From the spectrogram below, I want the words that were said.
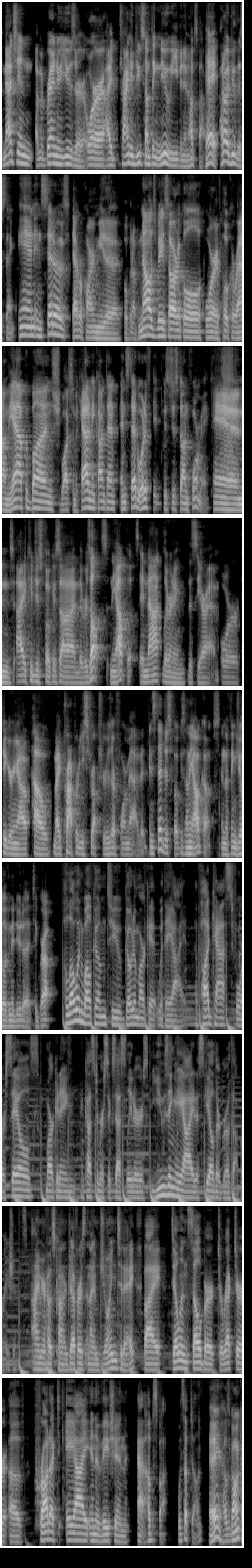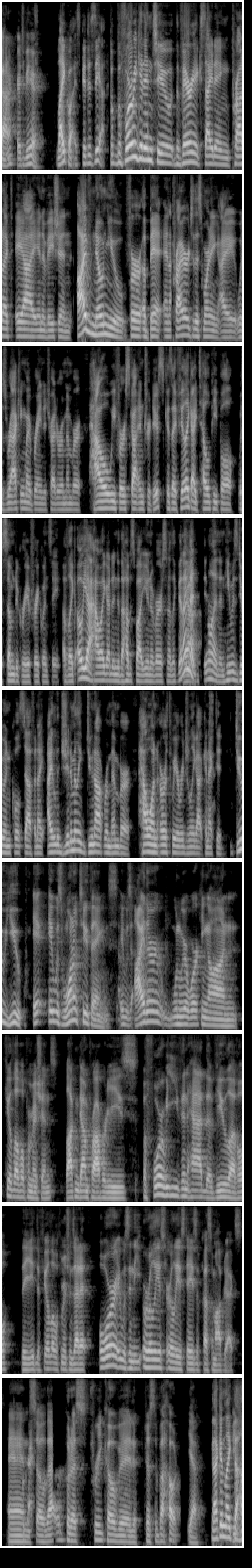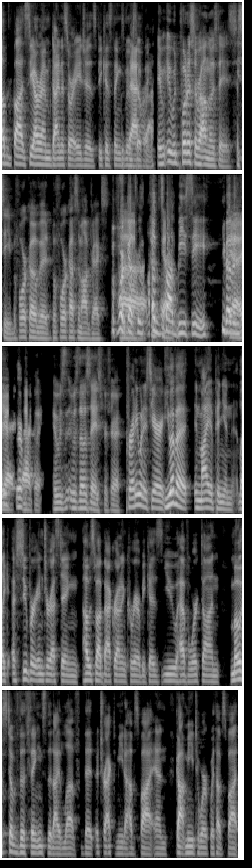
Imagine I'm a brand new user or I'm trying to do something new even in HubSpot. Hey, how do I do this thing? And instead of that requiring me to open up a knowledge base article or poke around the app a bunch, watch some academy content, instead, what if it was just done for me? And I could just focus on the results and the outputs and not learning the CRM or figuring out how my property structures are formatted. Instead, just focus on the outcomes and the things you're looking to do to, to grow. Hello and welcome to Go to Market with AI, a podcast for sales, marketing, and customer success leaders using AI to scale their growth operations. I'm your host, Connor Jeffers, and I'm joined today by Dylan Sellberg, Director of Product AI Innovation at HubSpot. What's up, Dylan? Hey, how's it going, Connor? Great to be here. Likewise, good to see you. But before we get into the very exciting product AI innovation, I've known you for a bit. And prior to this morning, I was racking my brain to try to remember how we first got introduced. Cause I feel like I tell people with some degree of frequency of like, oh, yeah, how I got into the HubSpot universe. And I was like, then yeah. I met Dylan and he was doing cool stuff. And I, I legitimately do not remember how on earth we originally got connected. Do you? It, it was one of two things. It was either when we were working on field level permissions locking down properties before we even had the view level, the, the field level permissions edit, or it was in the earliest, earliest days of custom objects. And okay. so that would put us pre COVID just about, yeah. Back in like the HubSpot CRM dinosaur ages because things exactly. move so fast. It, it, would put us around those days. See, before COVID, before custom objects. Before uh, custom HubSpot yeah. BC. You haven't yeah, yeah, exactly. It was it was those days for sure. For anyone who's here, you have a, in my opinion, like a super interesting HubSpot background and career because you have worked on most of the things that I love that attract me to HubSpot and got me to work with HubSpot.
